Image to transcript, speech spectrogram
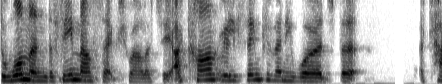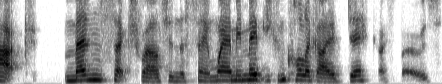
the woman, the female sexuality. I can't really think of any words that attack men's sexuality in the same way. I mean, maybe you can call a guy a dick, I suppose,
